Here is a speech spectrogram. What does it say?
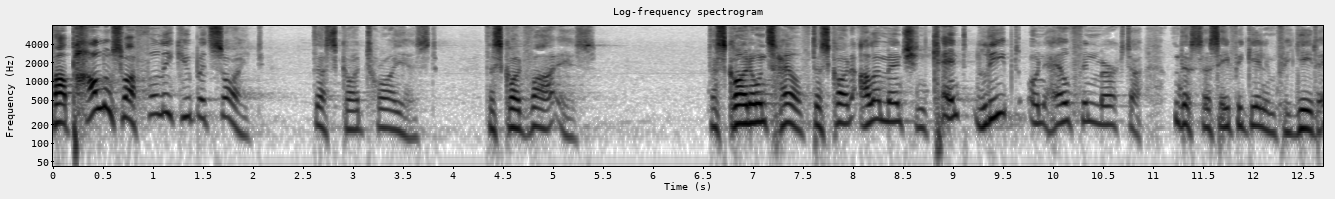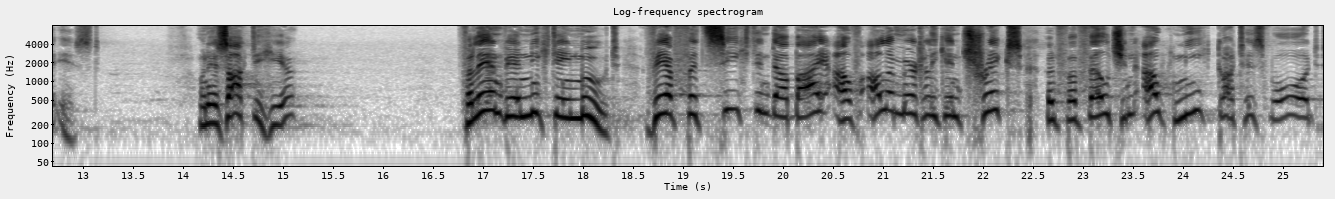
Weil Paulus war völlig überzeugt, dass Gott treu ist, dass Gott wahr ist dass Gott uns hilft, dass Gott alle Menschen kennt, liebt und helfen möchte und dass das Evangelium für jeder ist. Und er sagte hier, verlieren wir nicht den Mut. Wir verzichten dabei auf alle möglichen Tricks und verfälschen auch nicht Gottes Wort.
